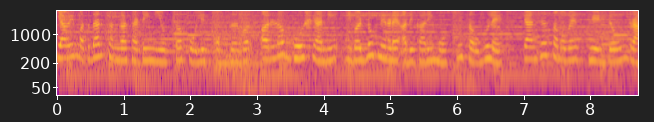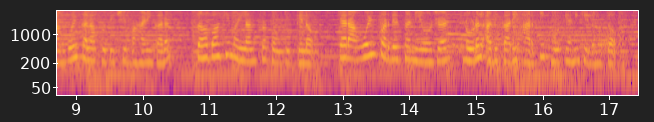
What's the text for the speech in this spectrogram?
यावेळी मतदारसंघासाठी नियुक्त पोलीस ऑब्झर्व्हर अर्णब घोष यांनी निवडणूक निर्णय अधिकारी मोसमी चौगुले यांच्या समवेत भेट देऊन रांगोळी कलाकृतीची पाहणी करत सहभागी महिलांचं कौतुक केलं. या रांगोळी स्पर्धेचं नियोजन नोडल अधिकारी आरती खोत यांनी केलं होतं.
